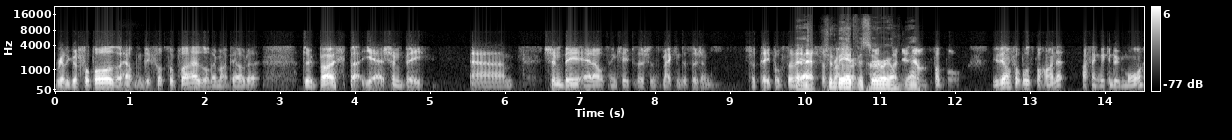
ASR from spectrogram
really good footballers or help them be futsal players, or they might be able to do both. But yeah, it shouldn't be um, shouldn't be adults in key positions making decisions people. So that, yeah, that's the shouldn't be adversarial. Part. New yeah. Zealand football, New Zealand football's behind it. I think we can do more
